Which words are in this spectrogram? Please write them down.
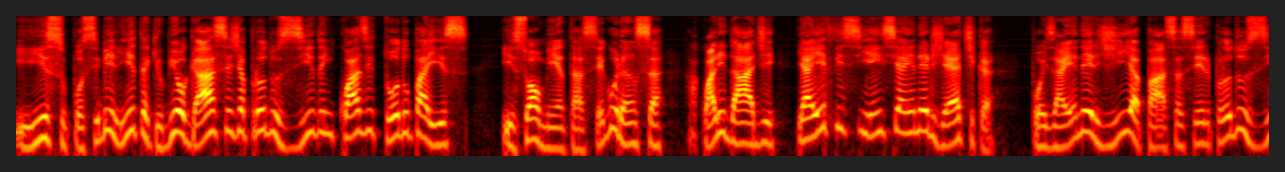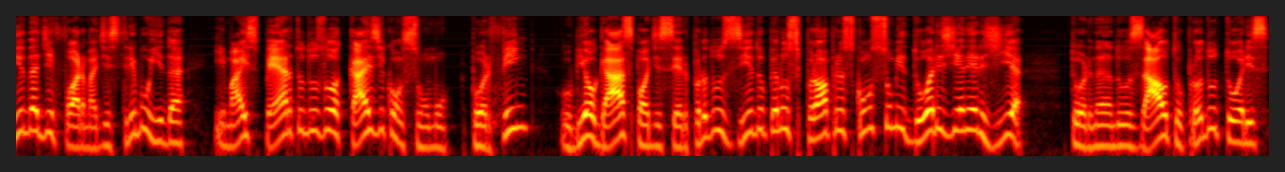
e isso possibilita que o biogás seja produzido em quase todo o país. Isso aumenta a segurança, a qualidade e a eficiência energética, pois a energia passa a ser produzida de forma distribuída e mais perto dos locais de consumo. Por fim, o biogás pode ser produzido pelos próprios consumidores de energia, tornando-os autoprodutores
